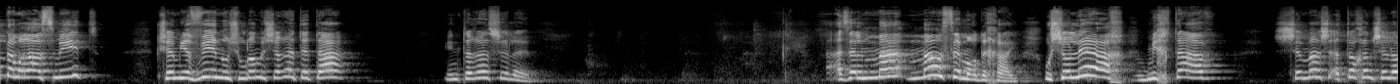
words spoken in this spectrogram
אותם רשמית, כשהם יבינו שהוא לא משרת את האינטרס שלהם. אז על מה, מה עושה מרדכי? הוא שולח מכתב שהתוכן שלו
